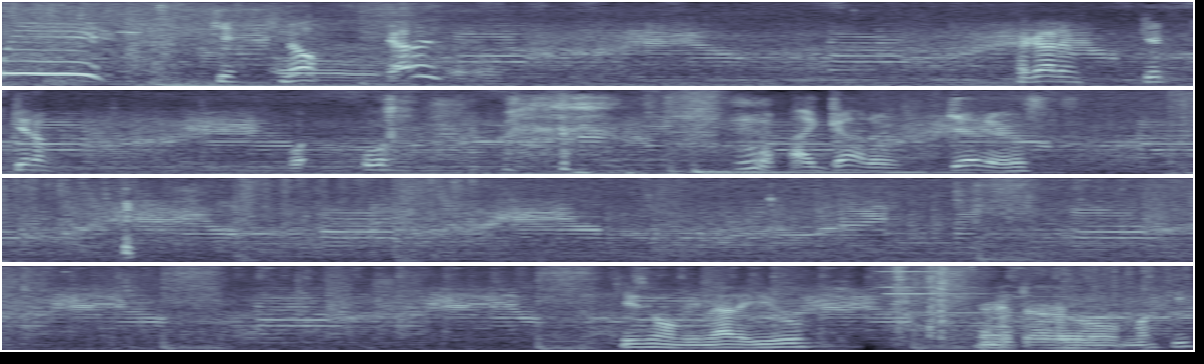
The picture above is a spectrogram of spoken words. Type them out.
way! Yeah, no, Oh. got it. I got him. Get, get him. What? what? I got him. Get him. He's gonna be mad at you. At the little monkey.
